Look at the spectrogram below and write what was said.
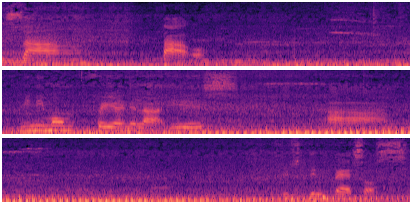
isang tao. Minimum fare nila is ah 15 pesos.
